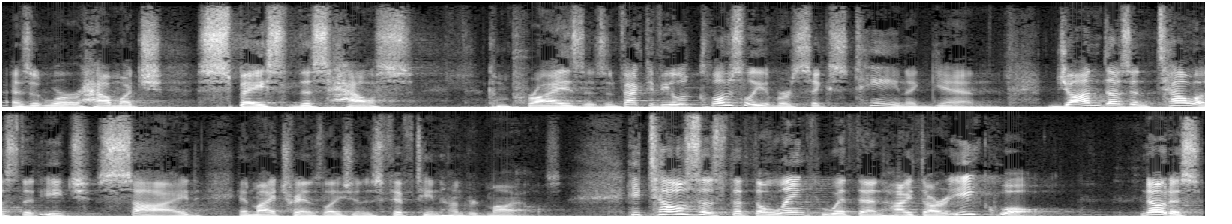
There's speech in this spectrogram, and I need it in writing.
as it were, how much space this house comprises. In fact, if you look closely at verse 16 again, John doesn't tell us that each side, in my translation, is 1,500 miles. He tells us that the length, width, and height are equal. Notice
